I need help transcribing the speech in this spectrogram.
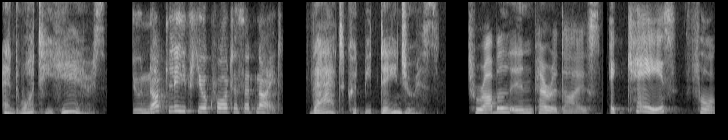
And what he hears. Do not leave your quarters at night. That could be dangerous. Trouble in Paradise. A case for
